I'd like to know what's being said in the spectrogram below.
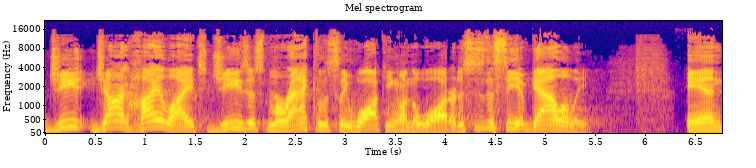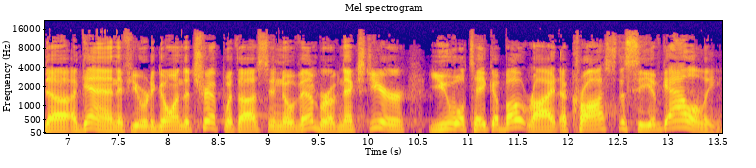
G- John highlights Jesus miraculously walking on the water. This is the Sea of Galilee. And uh, again, if you were to go on the trip with us in November of next year, you will take a boat ride across the Sea of Galilee.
